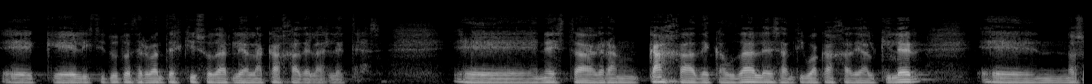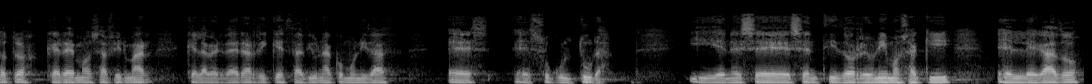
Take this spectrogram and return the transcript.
eh, que el Instituto Cervantes quiso darle a la caja de las letras. en esta gran caja de caudales, antigua caja de alquiler, nosotros queremos afirmar que la verdadera riqueza de una comunidad es su cultura y en ese sentido reunimos aquí el legado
